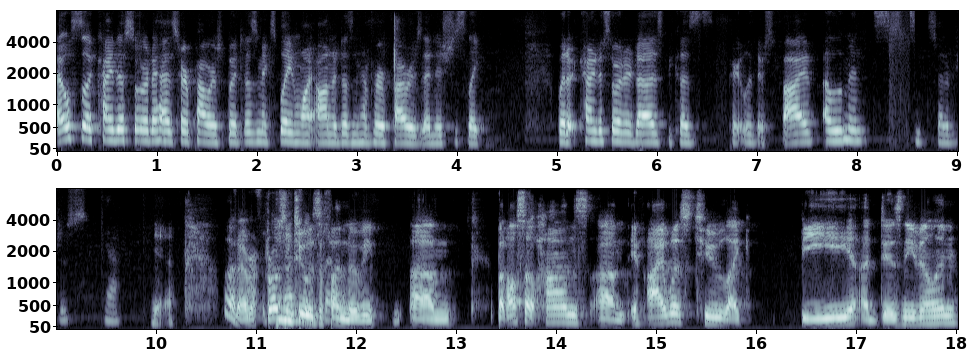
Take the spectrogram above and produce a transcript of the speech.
Elsa kind of sort of has her powers, but it doesn't explain why Anna doesn't have her powers. And it's just like, but it kind of sort of does because apparently there's five elements instead of just, yeah. Yeah, whatever. That's Frozen Two is a fun movie. Um, but also Hans. Um, if I was to like be a Disney villain,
